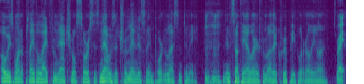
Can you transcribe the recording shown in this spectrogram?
always want to play the light from natural sources, and that was a tremendously important lesson to me, mm-hmm. and something I learned from other crew people early on. Right.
